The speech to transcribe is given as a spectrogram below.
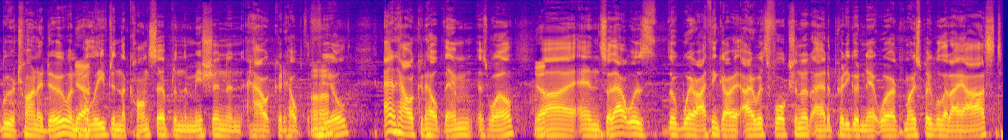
we were trying to do and Yeah. believed in the concept and the mission and how it could help the Uh-huh. field and how it could help them as well. Yeah. Uh, and so that was the where I think I, I was fortunate. I had a pretty good network. Most people that I asked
